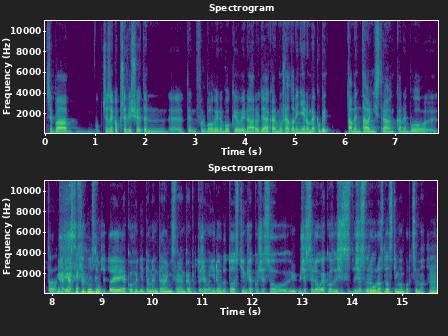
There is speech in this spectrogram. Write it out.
třeba občas jako převyšuje ten, eh, ten fotbalový nebo hokejový národák a možná to není jenom jakoby ta mentální stránka, nebo to... Já, já si fakt myslím, že to je jako hodně ta mentální stránka, protože oni jdou do toho s tím, že, jako, že, jsou, že, si jdou jako, že, že se jdou rozdat s těma borcema. Hmm.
